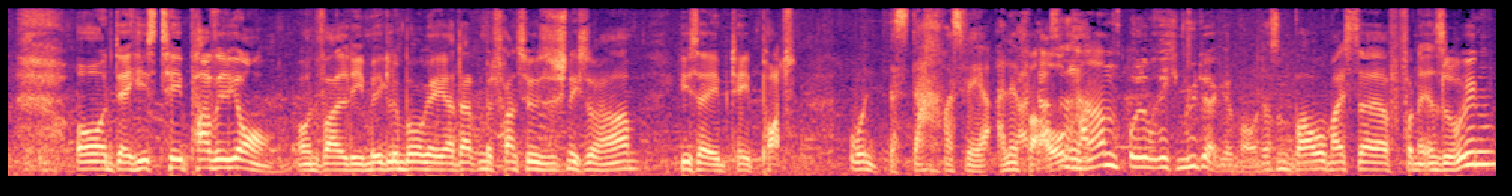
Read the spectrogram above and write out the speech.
Und der hieß Tee Pavillon. Und weil die Mecklenburger ja das mit Französisch nicht so haben, hieß er eben Teepot. Und das Dach, was wir ja alle vor das Augen hat haben. Ulrich Müther gebaut. Das ist ein Baumeister von der Insel Rügen.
